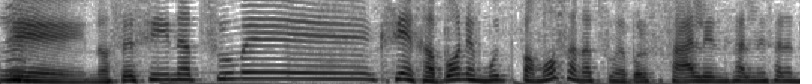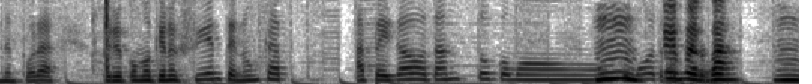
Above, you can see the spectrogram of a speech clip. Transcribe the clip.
eh, no sé si Natsume. Sí, en Japón es muy famosa Natsume, por eso salen, salen, salen temporadas. Pero como que en Occidente nunca ha pegado tanto como, mm, como Es verdad. Mm.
